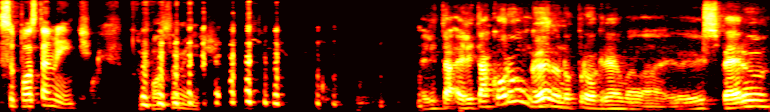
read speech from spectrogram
Supostamente. Supostamente. Ele tá, ele tá corongando no programa lá. Eu, eu espero.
